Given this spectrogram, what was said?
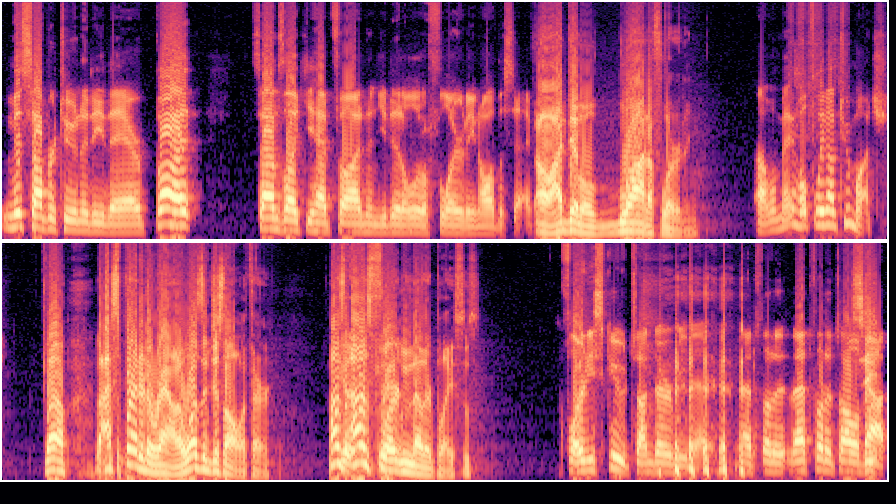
Missed opportunity there, but sounds like you had fun and you did a little flirting all the same. Oh, I did a lot of flirting. Uh, well, maybe hopefully not too much. Well, I spread it around. It wasn't just all with her. I was Good, I was flirting in other places. Flirty scoots on Derby Day. that's what it, that's what it's all See, about.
